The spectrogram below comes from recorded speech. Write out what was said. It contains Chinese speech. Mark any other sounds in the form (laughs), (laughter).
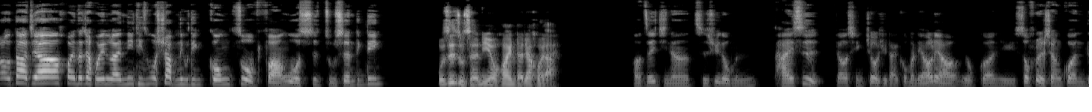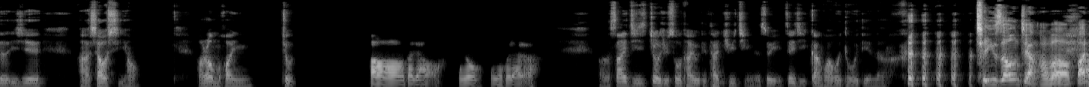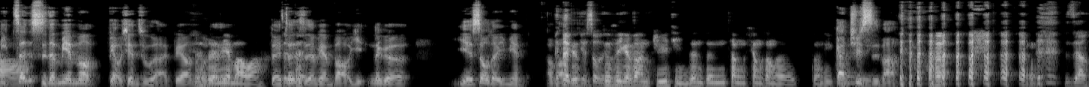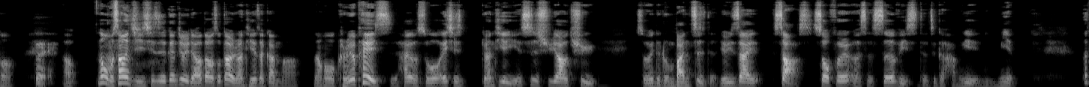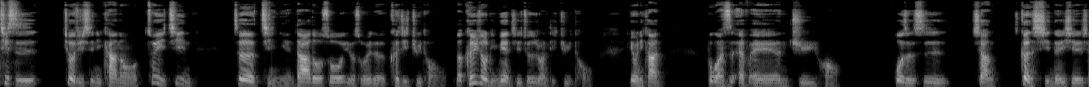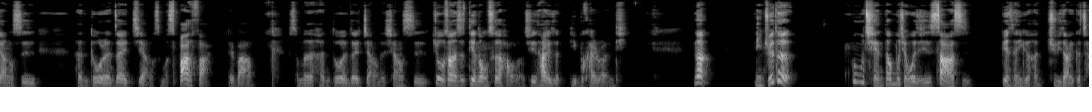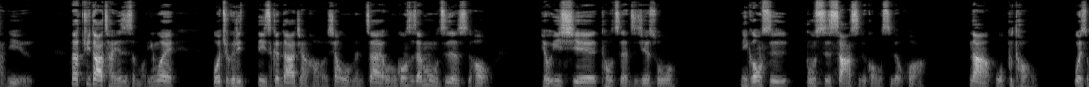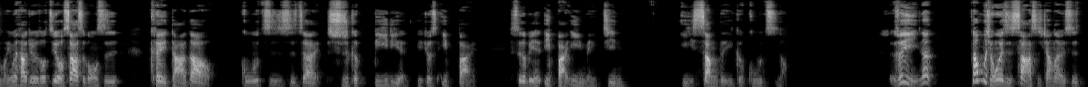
Hello，大家欢迎大家回来 Knitting Workshop 尼古丁工作坊，我是主持人丁丁。我是主持人 Neo，欢迎大家回来。好，这一集呢，持续的我们还是邀请 George 来跟我们聊聊有关于 software 相关的一些啊消息哈。好，让我们欢迎 George。好，大家好，我又我又回来了。呃，上一集 George 说他有点太拘谨了，所以这一集干话会多一点呢。(laughs) 轻松讲好不好？把你真实的面貌表现出来，不要那么真实的面，貌吗？对，真实的面貌，野那个野兽的一面，好不好？(laughs) 野兽的就是一个面非常拘谨、认真上向上的专题。干去死！吧！(laughs) 是这样哈。对，好，那我们上一集其实跟 George 聊到说，到底软体业在干嘛？然后 Career Pace 还有说，哎、其实软体业也是需要去所谓的轮班制的，尤其在 SaaS Software as a Service 的这个行业里面。那其实就其实你看哦，最近这几年大家都说有所谓的科技巨头，那科技巨头里面其实就是软体巨头，因为你看，不管是 F A A N G 哈，或者是像更新的一些，像是很多人在讲什么 Spotify 对吧？什么很多人在讲的，像是就算是电动车好了，其实它也是离不开软体。那你觉得目前到目前为止，其实 SaaS 变成一个很巨大一个产业。那巨大的产业是什么？因为我举个例例子跟大家讲好了，像我们在我们公司在募资的时候，有一些投资人直接说，你公司不是 SaaS 的公司的话，那我不投。为什么？因为他觉得说，只有 SaaS 公司可以达到估值是在十个 billion，也就是一百十个 billion 一百亿美金以上的一个估值哦。所以那到目前为止，SaaS 相当于是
